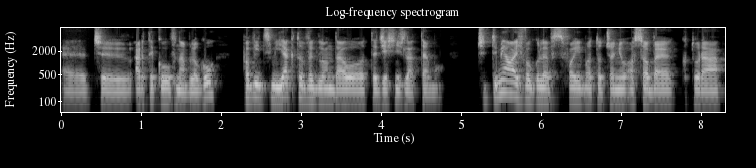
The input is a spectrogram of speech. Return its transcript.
e, czy artykułów na blogu. Powiedz mi, jak to wyglądało te 10 lat temu? Czy ty miałaś w ogóle w swoim otoczeniu osobę, która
